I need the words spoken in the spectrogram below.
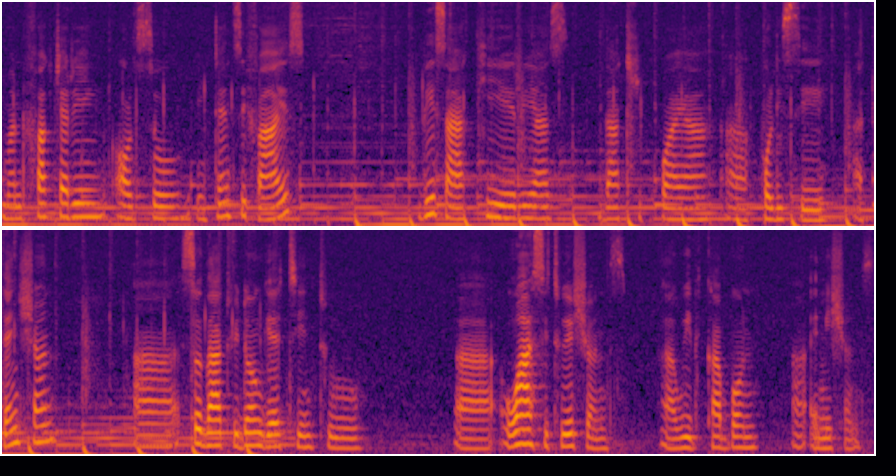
manufacturing also intensifies. These are key areas that require uh, policy attention uh, so that we don't get into uh, worse situations uh, with carbon uh, emissions.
